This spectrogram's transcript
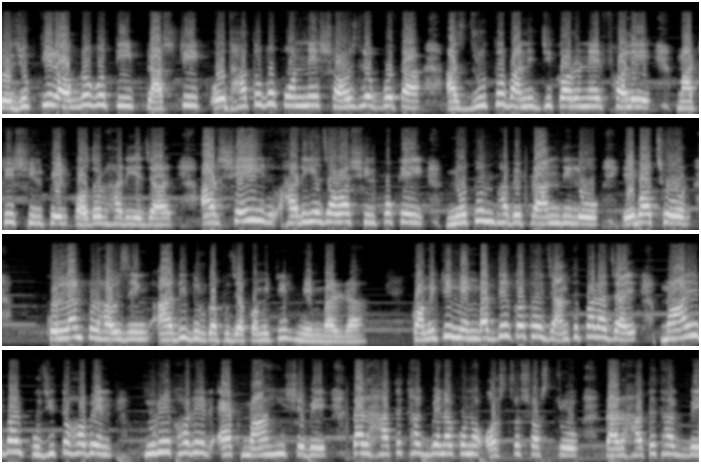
প্রযুক্তির অগ্রগতি, প্লাস্টিক ও ধাতব পণ্যের সহজলভ্যতা আজ দ্রুত বাণিজ্যিকরণের ফলে মাটির শিল্পের কদর হারিয়ে যায়। আর সেই হারিয়ে যাওয়া শিল্পকেই নতুনভাবে প্রাণ দিল এবছর কল্যাণপুর হাউজিং আদি দুর্গাপূজা কমিটির মেম্বাররা। কমিটির মেম্বারদের কথায় জানতে পারা যায়, মা এবার পূজিত হবেন কুঁড়ে ঘরের এক মা হিসেবে। তার হাতে থাকবে না কোনো অস্ত্র শস্ত্র তার হাতে থাকবে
